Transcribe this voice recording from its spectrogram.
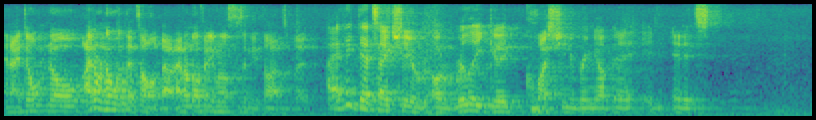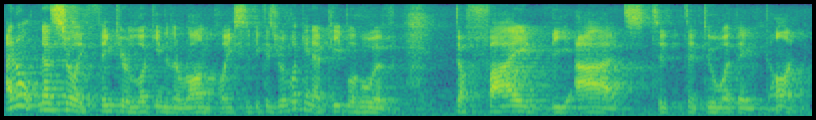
And I don't know. I don't know what that's all about. I don't know if anyone else has any thoughts, but I think that's actually a, a really good question to bring up, and, it, and it's. I don't necessarily think you're looking in the wrong places because you're looking at people who have defied the odds to, to do what they've done.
